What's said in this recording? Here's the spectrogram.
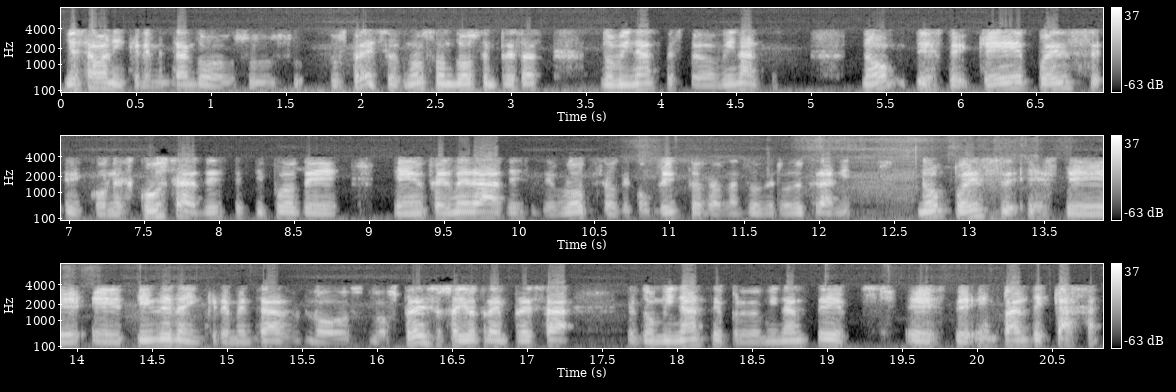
ya estaban incrementando sus, sus, precios, ¿no? Son dos empresas dominantes, predominantes. ¿No? Este, que pues eh, con excusa de este tipo de, enfermedades, de brotes o de conflictos, hablando de lo de Ucrania, ¿no? Pues este, eh, tienden a incrementar los, los precios. Hay otra empresa dominante, predominante este, en pan de caja,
